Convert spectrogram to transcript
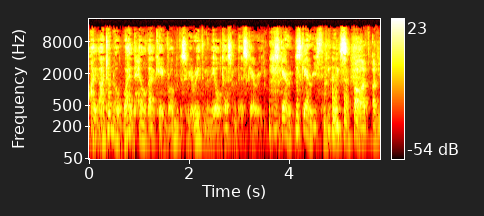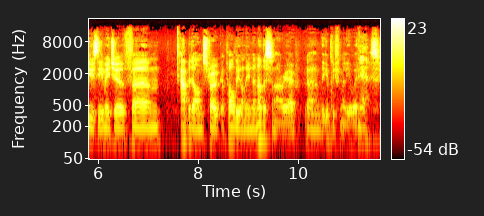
I, I don't know where the hell that came from because if you read them in the Old Testament, they're scary, scary, scary things. Well, I've, I've used the image of um, Abaddon stroke Apollyon in another scenario um, that you'll be familiar with. yes,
